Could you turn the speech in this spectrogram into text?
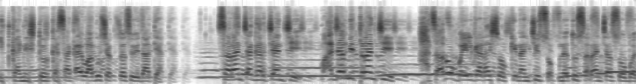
इतका निष्ठूर कसा काय वागू शकतोस विधात्या सरांच्या घरच्यांची माझ्या मित्रांची हजारो बैलगाडा शौकीनांची स्वप्न तू सरांच्या सोबत.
